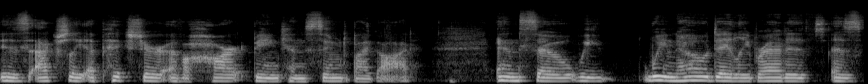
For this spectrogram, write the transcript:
is actually a picture of a heart being consumed by God. And so we we know daily bread is as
